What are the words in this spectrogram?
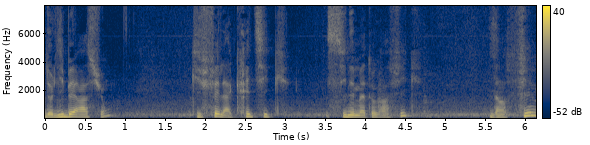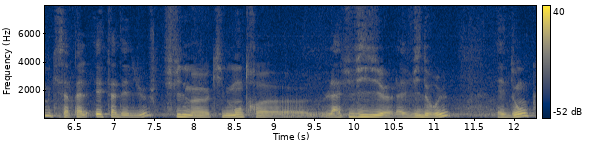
de Libération qui fait la critique cinématographique d'un film qui s'appelle État des lieux, film euh, qui montre euh, la vie, la vie de rue. Et donc,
